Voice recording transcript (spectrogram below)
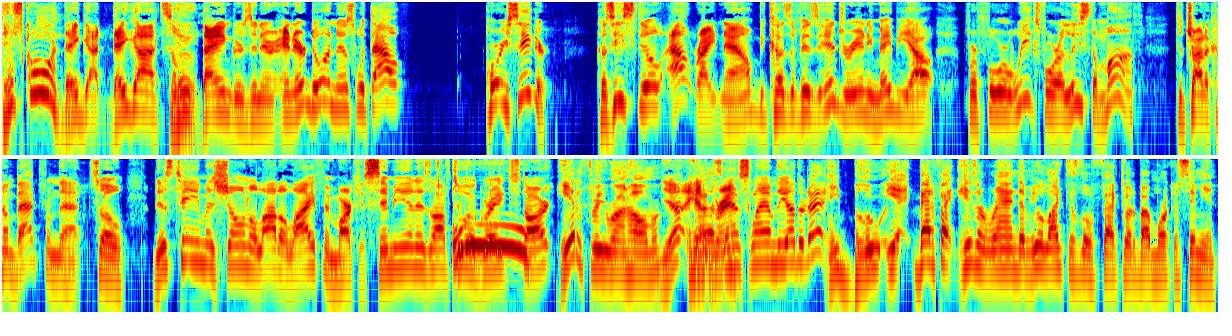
they're scoring. They got they got some Dude. bangers in there, and they're doing this without Corey Seager because he's still out right now because of his injury, and he may be out for four weeks for at least a month to try to come back from that. So this team has shown a lot of life, and Marcus Semien is off to a great start. He had a three run homer. Yeah, he had a grand slam the other day. He blew. Yeah. Matter of fact, here's a random. You'll like this little factoid about Marcus Semien.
